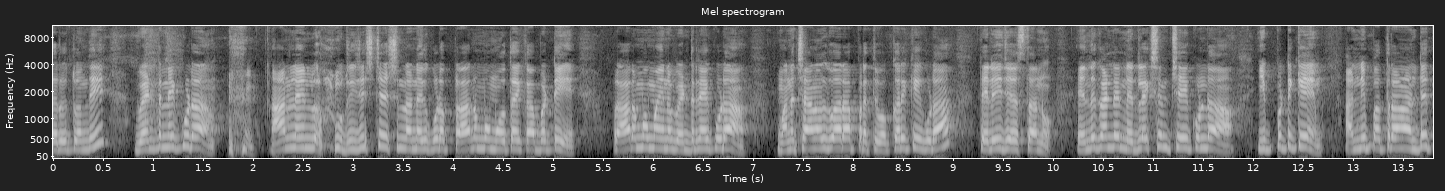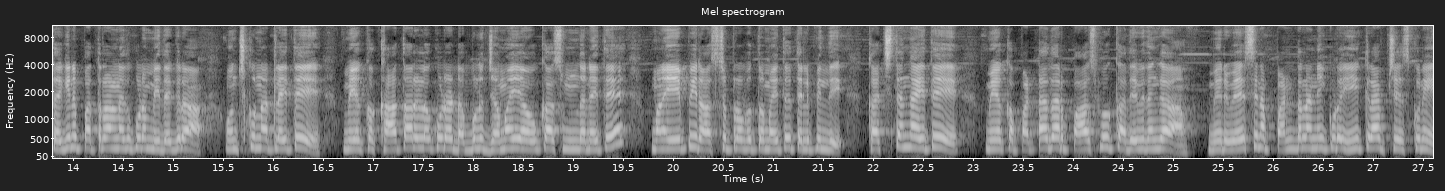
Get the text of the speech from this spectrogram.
జరుగుతుంది. వెంటనే కూడా ఆన్లైన్లో రిజిస్ట్రేషన్లు అనేది కూడా ప్రారంభమవుతాయి కాబట్టి ప్రారంభమైన వెంటనే కూడా మన ఛానల్ ద్వారా ప్రతి ఒక్కరికి కూడా తెలియజేస్తాను. ఎందుకంటే నిర్లక్ష్యం చేయకుండా ఇప్పటికే అన్ని పత్రాలు అంటే తగిన పత్రాలు అనేది కూడా మీ దగ్గర ఉంచుకున్నట్లయితే మీ యొక్క ఖాతాలలో కూడా డబ్బులు జమ అయ్యే అవకాశం ఉందని అయితే మన ఏపీ రాష్ట్ర ప్రభుత్వం అయితే తెలిపింది. ఖచ్చితంగా అయితే మీ యొక్క పట్టాదారు పాస్బుక్ అదేవిధంగా మీరు వేసిన పంటలన్నీ కూడా ఈ క్రాప్ చేసుకుని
